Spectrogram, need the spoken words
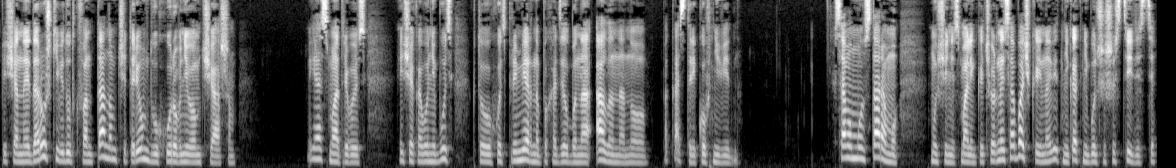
песчаные дорожки ведут к фонтанам, четырем двухуровневым чашам. Я осматриваюсь, ища кого-нибудь, кто хоть примерно походил бы на Алана, но Пока стариков не видно. Самому старому, мужчине с маленькой черной собачкой, на вид никак не больше шестидесяти,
